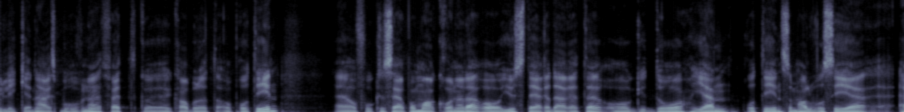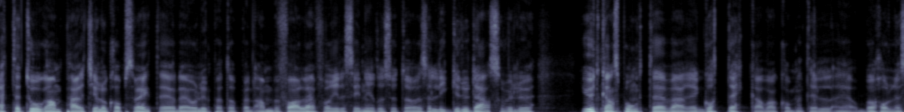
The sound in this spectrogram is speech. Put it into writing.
ulike næringsbehovene, fett, karbohydrater og protein. Eh, og fokusere på makroene der og justere deretter. Og da igjen protein, som Halvor sier, ett til to gram per kilo kroppsvekt. Det er jo det Olympiatoppen anbefaler for sine idrettsutøvere. Så ligger du der, så vil du i utgangspunktet være godt dekka hva kommer til eh, å beholde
